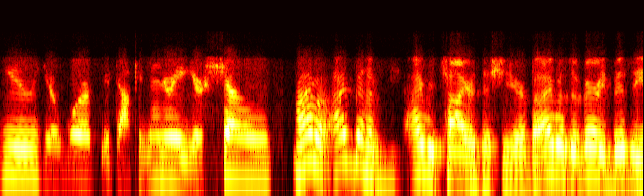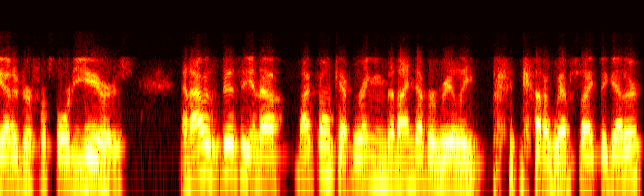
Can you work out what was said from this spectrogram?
you, your work, your documentary, your shows? I'm a, I've been a I retired this year, but I was a very busy editor for 40 years, and I was busy enough. My phone kept ringing that I never really got a website together.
